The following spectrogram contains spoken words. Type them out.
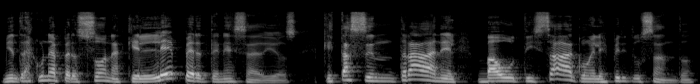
Mientras que una persona que le pertenece a Dios, que está centrada en Él, bautizada con el Espíritu Santo,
